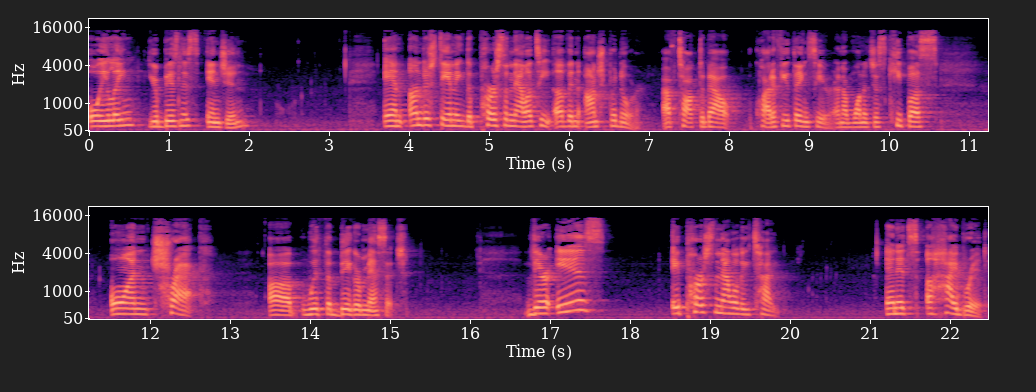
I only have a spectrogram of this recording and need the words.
oiling your business engine, and understanding the personality of an entrepreneur. I've talked about quite a few things here, and I want to just keep us on track uh, with the bigger message. There is a personality type, and it's a hybrid.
